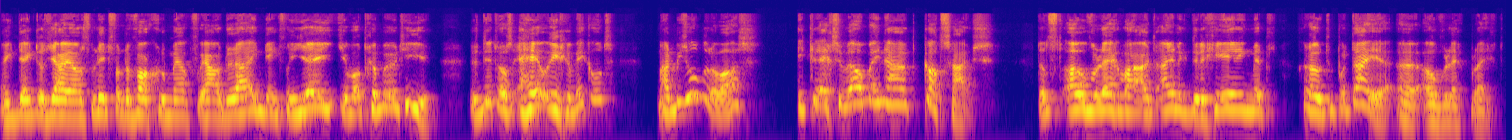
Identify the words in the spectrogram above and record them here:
Ik denk dat jij als lid van de vakgroep melkveehouderij denkt van jeetje, wat gebeurt hier? Dus dit was heel ingewikkeld. Maar het bijzondere was, ik kreeg ze wel mee naar het katshuis. Dat is het overleg waar uiteindelijk de regering met grote partijen uh, overleg pleegt.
